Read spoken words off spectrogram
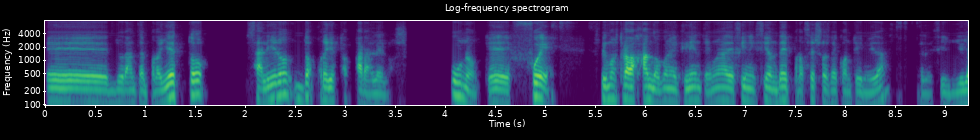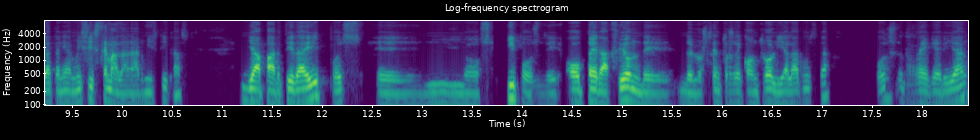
Eh, durante el proyecto salieron dos proyectos paralelos. Uno que fue, estuvimos trabajando con el cliente en una definición de procesos de continuidad, es decir, yo ya tenía mi sistema de alarmísticas y a partir de ahí, pues eh, los equipos de operación de, de, los centros de control y alarmística pues requerían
